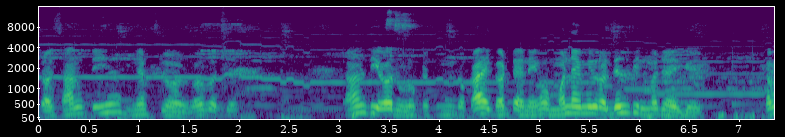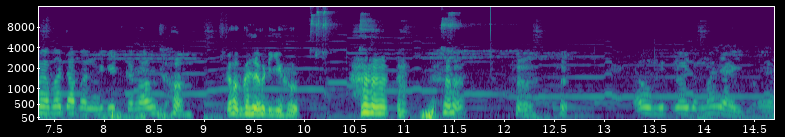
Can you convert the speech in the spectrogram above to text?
મિત્રો, શાંતિ છે નેક્સ્ટ ફ્લોર બરોબર છે. શાંતિ વાળું લોકેશન મિત્રો, કાંઈ ઘટે નહીં હો. મને મિત્રો દિલથી મજા આવી ગઈ. તમે બધા પણ વિઝિટ કરવા આવજો. સ્ટ્રગલ ઉડ્યું એવું મિત્રો તો મજા આવી જાય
